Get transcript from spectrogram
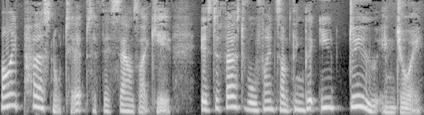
My personal tips, if this sounds like you, is to first of all find something that you do enjoy.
